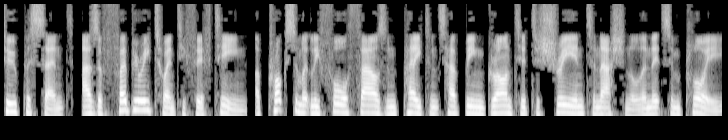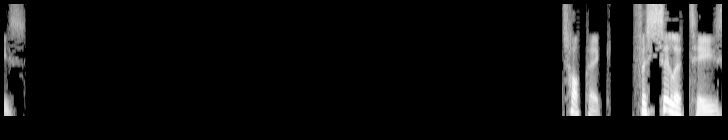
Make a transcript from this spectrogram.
2%. As of February 2015, approximately 4,000 patents have been granted to SRI International and its employees Topic: Facilities.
